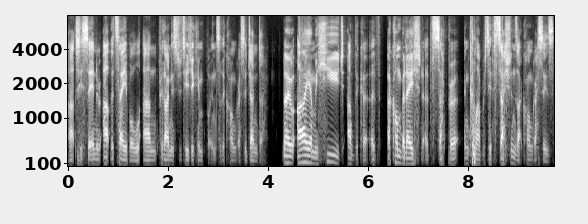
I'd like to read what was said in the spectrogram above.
actually sitting at the table and providing strategic input into the Congress agenda. Now, I am a huge advocate of a combination of separate and collaborative sessions at congresses.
